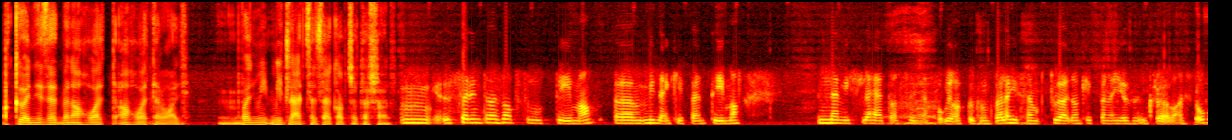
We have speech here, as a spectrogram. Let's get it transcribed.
a környezetben, ahol, ahol te vagy? Vagy mit látsz ezzel kapcsolatosan? Mm, szerintem ez abszolút téma, mindenképpen téma. Nem is lehet az, hogy ne foglalkozunk vele, hiszen tulajdonképpen a jövőnkről van szó.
